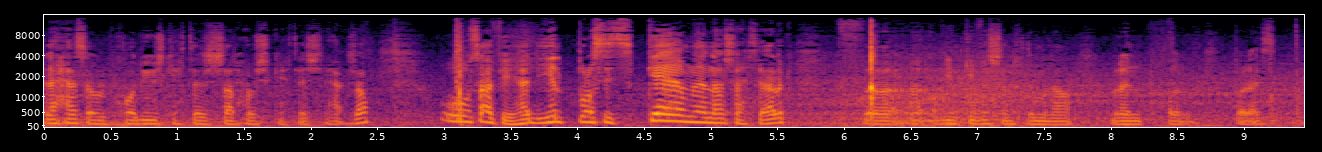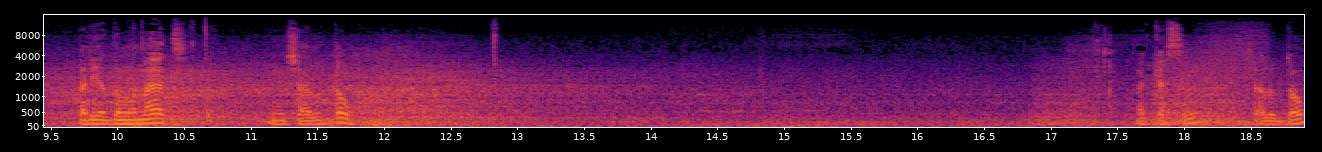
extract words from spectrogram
على حسب ال produit واش كيحتاج الشرح واش كيحتاج شي حاجة. وصافي. هذه هي ال process كامله أنا شرحتها لك. ديال كيفاش نخدم على brand بولاكس هذه هي الظلمات. نشعل الضوء هكا سن. نشعل الضوء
